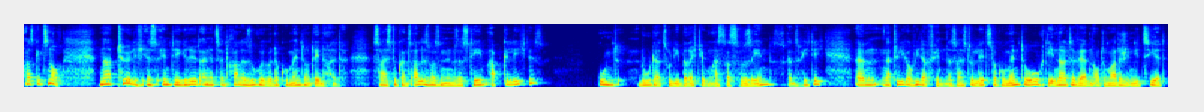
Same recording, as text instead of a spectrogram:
Was gibt's noch? Natürlich ist integriert eine zentrale Suche über Dokumente und Inhalte. Das heißt, du kannst alles, was in dem System abgelegt ist, und du dazu die Berechtigung hast, das zu sehen, das ist ganz wichtig, ähm, natürlich auch wiederfinden. Das heißt, du lädst Dokumente hoch, die Inhalte werden automatisch indiziert.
